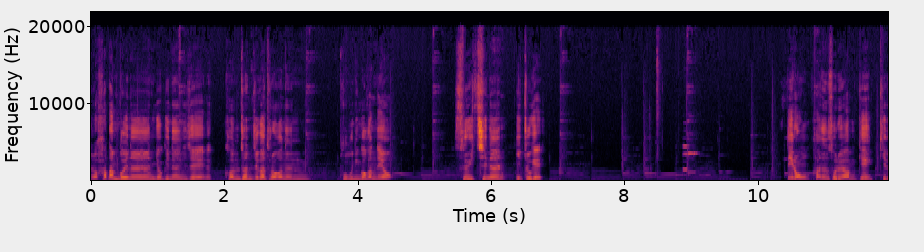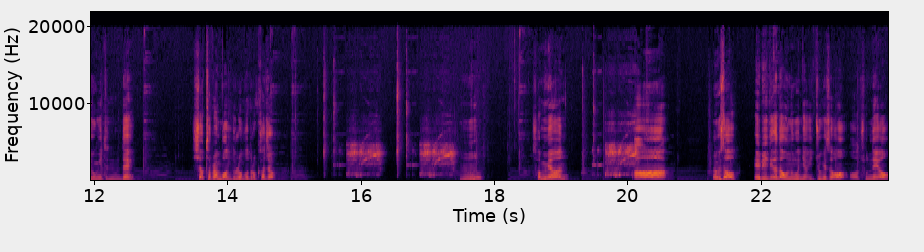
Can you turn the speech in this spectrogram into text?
하단부에는 여기는 이제 건전지가 들어가는 부분인 것 같네요. 스위치는 이쪽에 띠롱 하는 소리와 함께 기동이 됐는데 셔터를 한번 눌러보도록 하죠. 음? 전면. 아, 여기서 LED가 나오는군요. 이쪽에서. 어, 좋네요.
